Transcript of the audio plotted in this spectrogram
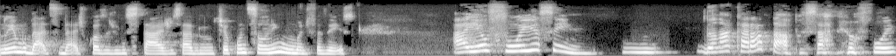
eu não ia mudar de cidade por causa de um estágio, sabe? Não tinha condição nenhuma de fazer isso. Aí eu fui, assim, dando a cara a tapa, sabe? Eu fui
